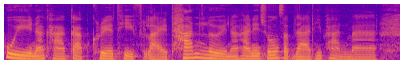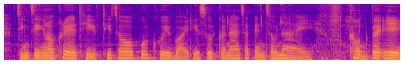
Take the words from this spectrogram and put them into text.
คุยนะคะกับครีเอทีฟหลายท่านเลยนะคะ ในช่วงสัปดาห์ที่ผ่านมา จริง ๆ แล้วครีเอทีฟที่โจ้พูดคุยบ่อยที่สุดก็น่าจะเป็นเจ้านายของตัวเอง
